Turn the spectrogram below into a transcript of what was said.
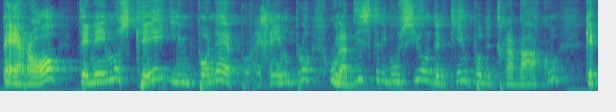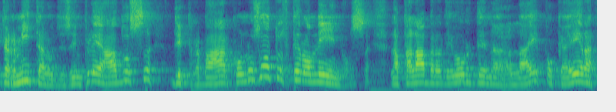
pero tenemos que imponer, por ejemplo, una distribución del tiempo de trabajo que permita a los desempleados de trabajar con nosotros, pero menos. La palabra de orden a la época era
